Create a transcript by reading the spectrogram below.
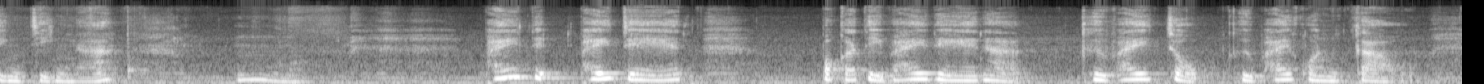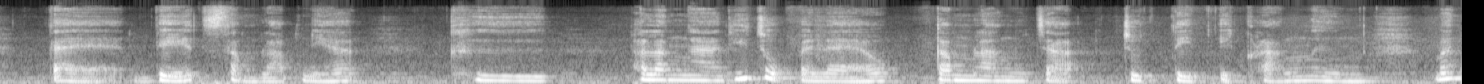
จริง ๆ นะอืมไพ่ไพ่เดทปกติไพ่เดทอะคือไพ่จบคือไพ่คนเก่า แต่เดทสำหรับเนี้ยคือ พลังงานที่จบไปแล้วกำลังจะจุดติดอีกครั้งหนึ่ง มัน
